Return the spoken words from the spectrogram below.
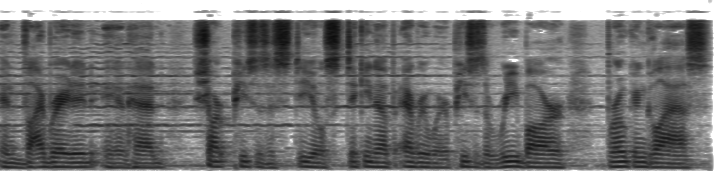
and vibrated and had sharp pieces of steel sticking up everywhere, pieces of rebar, broken glass.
